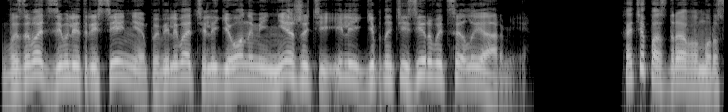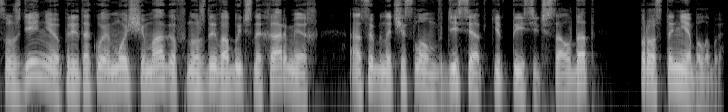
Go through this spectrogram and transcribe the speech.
вызывать землетрясения, повелевать легионами нежити или гипнотизировать целые армии. Хотя по здравому рассуждению при такой мощи магов нужды в обычных армиях особенно числом в десятки тысяч солдат, просто не было бы.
